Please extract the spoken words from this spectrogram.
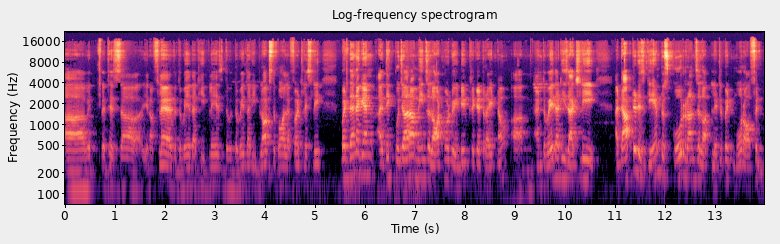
Uh, with with his uh, you know flair, with the way that he plays, the, the way that he blocks the ball effortlessly. But then again, I think Pujara means a lot more to Indian cricket right now, um, and the way that he's actually adapted his game to score runs a lot, little bit more often.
